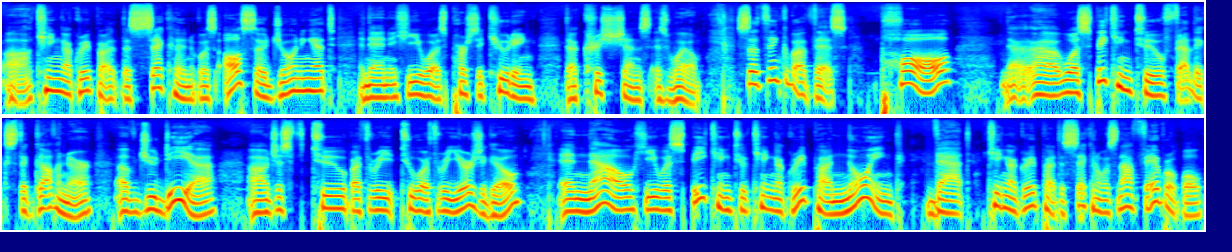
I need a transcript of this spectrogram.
uh, King Agrippa II was also joining it, and then he was persecuting the Christians as well. So think about this. Paul uh, was speaking to Felix, the governor of Judea, uh, just two three two or three years ago, and now he was speaking to King Agrippa, knowing that King Agrippa II was not favorable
